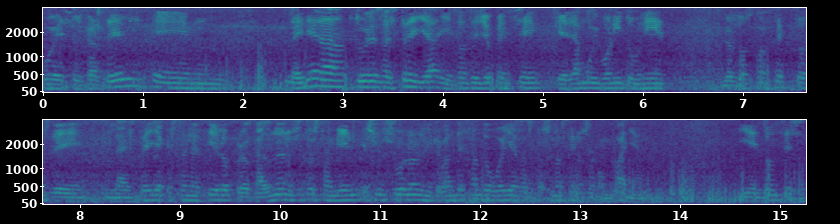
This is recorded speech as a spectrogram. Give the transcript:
Pues el cartel, eh, la idea era, tú eres la estrella, y entonces yo pensé que era muy bonito unir los dos conceptos de la estrella que está en el cielo, pero cada uno de nosotros también es un suelo en el que van dejando huellas las personas que nos acompañan. Y entonces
